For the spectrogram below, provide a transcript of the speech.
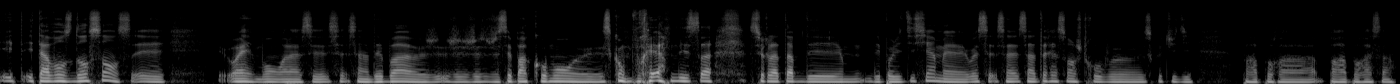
et t'avances dans ce sens. Ouais, bon, voilà, c'est un débat. Euh, je ne sais pas comment euh, est-ce qu'on pourrait amener ça sur la table des, des politiciens, mais ouais, c'est intéressant, je trouve, ce que tu dis par rapport à, par rapport à ça.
